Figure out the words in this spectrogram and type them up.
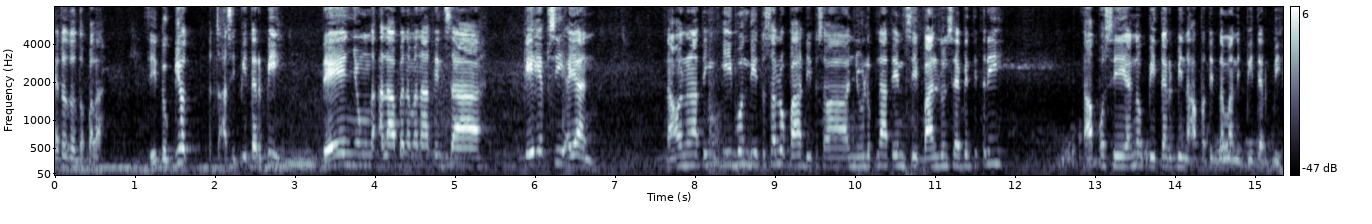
eto, to, pala. Si Dugyot at saka si Peter B. Then, yung nakalaban naman natin sa KFC, ayan. Nauna nating ibon dito sa loop ha, dito sa new loop natin, si Banlon 73. Tapos si ano, Peter B, nakapatid naman ni Peter B.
